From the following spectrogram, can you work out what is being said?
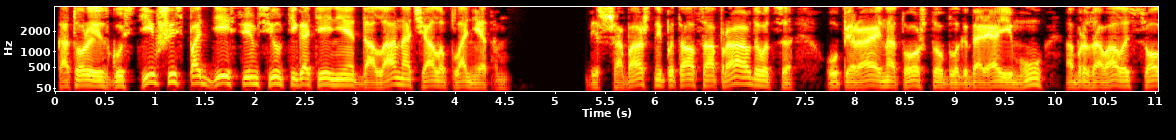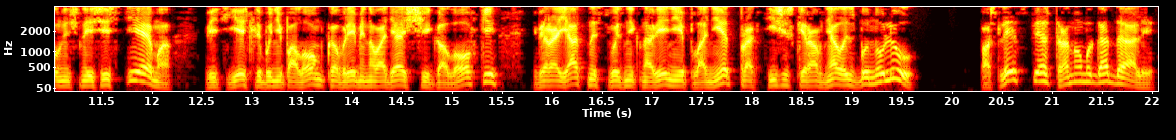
которая, сгустившись под действием сил тяготения, дала начало планетам. Бесшабашный пытался оправдываться, упирая на то, что благодаря ему образовалась Солнечная система, ведь если бы не поломка временноводящей головки, вероятность возникновения планет практически равнялась бы нулю. Впоследствии астрономы гадали,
